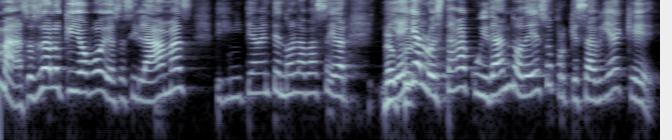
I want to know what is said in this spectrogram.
amas, o sea, es a lo que yo voy, o sea, si la amas, definitivamente no la vas a llevar. No, y pero- ella lo estaba cuidando de eso porque sabía que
